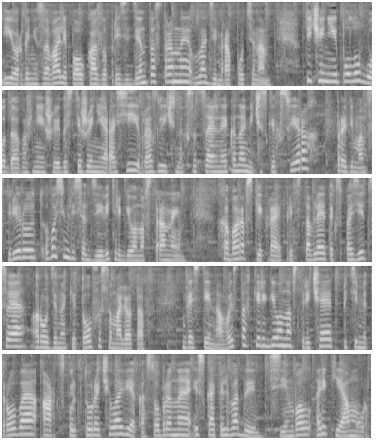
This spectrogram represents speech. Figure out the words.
Ее организовали по указу президента страны Владимира Путина. В течение полугода важнейшие достижения России в различных социально-экономических сферах продемонстрируют 89 регионов страны. Хабаровский край представляет экспозиция «Родина китов и самолетов». Гостей на выставке региона встречает пятиметровая арт-скульптура человека, собранная из капель воды, символ реки Амур.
